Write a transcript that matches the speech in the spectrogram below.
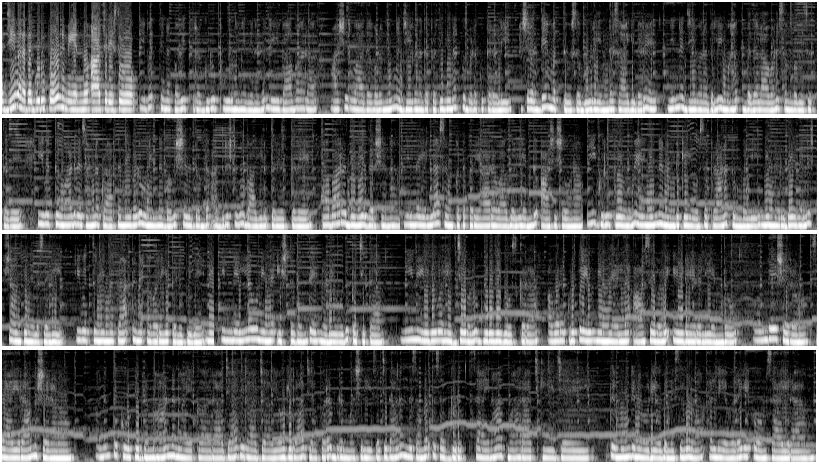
ಜೀವನದ ಗುರು ಪೌರ್ಣಿಮೆಯನ್ನು ಆಚರಿಸು. ಇವತ್ತಿನ ಪವಿತ್ರ ಗುರು ಪೂರ್ಣಿಮೆ ದಿನದಲ್ಲಿ ಬಾಬಾರ ಆಶೀರ್ವಾದಗಳು ನಿಮ್ಮ ಜೀವನದ ಪ್ರತಿದಿನಕ್ಕೂ ಬೆಳಕು ತರಲಿ. ಶ್ರದ್ಧೆ ಮತ್ತು ಸಬೂರಿಯಿಂದ ಸಾಗಿದರೆ ನಿನ್ನ ಜೀವನದಲ್ಲಿ ಮಹತ್ ಬದಲಾವಣೆ ಸಂಭವಿಸುತ್ತದೆ. ಇವತ್ತು ಮಾಡಿದ ಸಣ್ಣ ಪ್ರಾರ್ಥನೆಗಳು ನಿನ್ನ ಭವಿಷ್ಯದ ದೊಡ್ಡ ಅದೃಷ್ಟದ ಬಾಗಿಲು ತೆರೆಯುತ್ತವೆ. ಆಭಾರ ದಿವ್ಯ ದರ್ಶನ ನಿನ್ನ ಎಲ್ಲಾ ಸಂಕಟ ಪರಿಹಾರವಾಗಲಿ ಎಂದು ಆಶಿಸೋಣ. ಈ ಗುರು ಪೂರ್ಣಿಮೆ ನಿನ್ನ ನಂಬಿಕೆಗೆ ಹೊಸ ಪ್ರಾಣ ತುಂಬಲಿ, ನಿನ್ನ ಹೃದಯದಲ್ಲಿ ಶಾಂತಿ ನೆಲೆಸಲಿ. ಇವತ್ತು ನಿನ್ನ ಪ್ರಾರ್ಥನೆ ಅವರಿಗೆ ತಲುಪಿದೆ. ಇನ್ನೆಲ್ಲವೂ ನಿನ್ನ ಇಷ್ಟದಂತೆ ನಡೆಯುವುದು ಖಚಿತ. ನೀನು ಇಡುವ ಹೆಜ್ಜೆಗಳು ಗುರುವಿಗೋಸ್ಕರ. ಅವರ ಕೃಪೆಯು ನಿನ್ನ ಎಲ್ಲ ಆಸೆಗಳು ಈಡೇರಲಿ ಎಂದು. ಒಂದೇ ಶರಣು, ಸಾಯಿರಾಮ ಶರಣು. ಅನಂತ ಕೋಟಿ ಬ್ರಹ್ಮಾಂಡ ನಾಯಕ ರಾಜಾದಿರಾಜ ಯೋಗಿರಾಜ, ಪರಬ್ರಹ್ಮ, ಶ್ರೀ ಸಚಿದಾನಂದ ಸಮರ್ಥ ಸದ್ಗುರು, ಸಾಯಿನಾಥ್ ಮಹಾರಾಜ್ ಕಿ ಜೈ. ಮತ್ತೆ ಮುಂದಿನ ವಿಡಿಯೋದಲ್ಲಿ ಸಿಗೋಣ. ಅಲ್ಲಿಯವರೆಗೆ ಓಂ ಸಾಯಿರಾಮ್.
